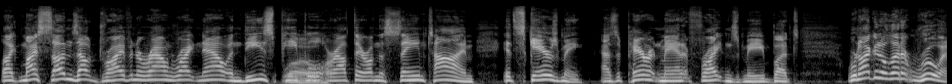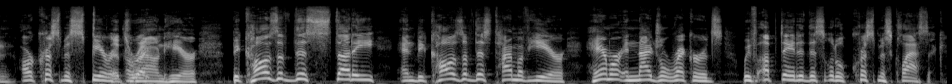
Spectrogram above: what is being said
Like my son's out driving around right now, and these people Whoa. are out there on the same time. It scares me. As a parent, man, it frightens me, but we're not going to let it ruin our Christmas spirit That's right. around here. Because of this study and because of this time of year, Hammer and Nigel Records, we've updated this little Christmas classic.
